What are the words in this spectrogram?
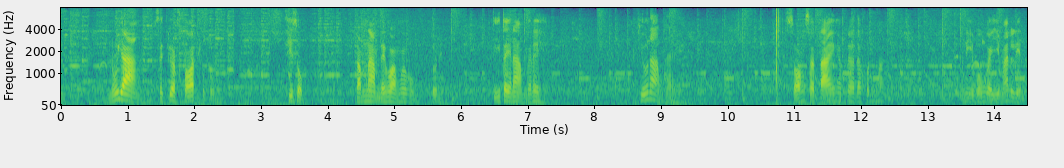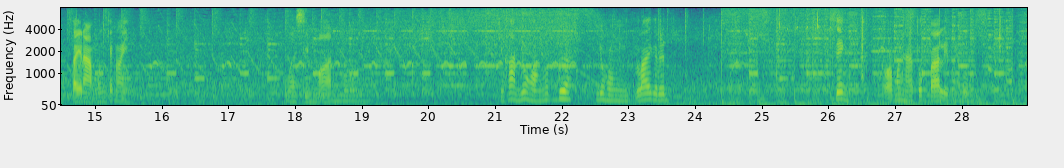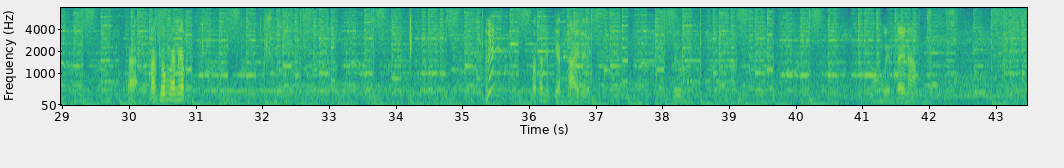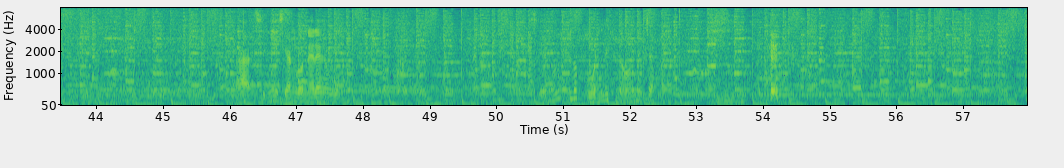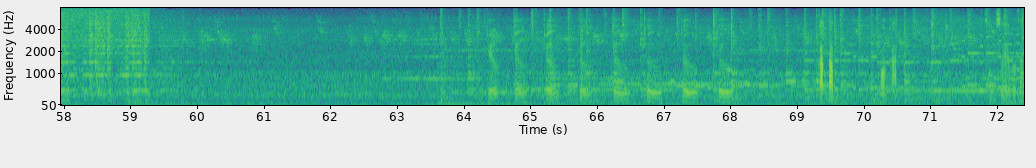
หนูย่างสจวดซอสครับผมที่สมตำน้ำได้ความครับผมตัวนี้ ตีไตน้ำก็ได้ผิวน้ำก็ได้ครับสองสไตล์ครับแล้วแต่คนมักครับวันนี้ผมกับยิมัดเล่นไตน้ำมืองจักหน่อย ว่าสิมานบ่ขี้ข้านยู่ห้องครับเบื่ออยู่ห้องไล่ก็เดินเซ็งออกมาหาตกปลาเล่นครับผม ก็รับชมกันครับว่าท่านได้เปลี่ยนท้ายเลยลืมน้องเหรียญใต้น้ำครับก็สิมีเสียงรถในได้ครับผมเสียงรบรบกวนเล็กน้อยนะจ๊ะ chữ chữ chữ chữ chữ chữ chữ chữ กัดต่ำบ่กัดสงสัยว่าท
